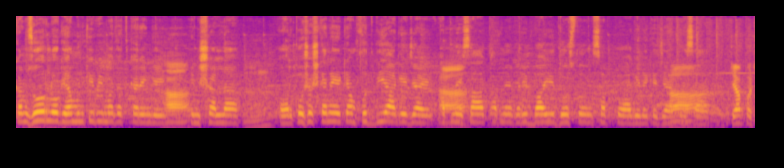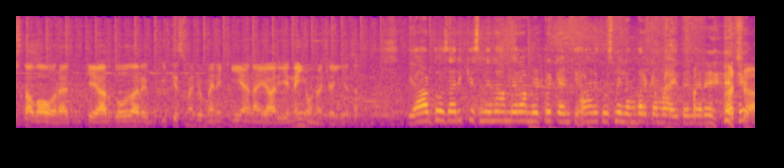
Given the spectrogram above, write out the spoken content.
कमज़ोर लोग हैं हम उनकी भी मदद करेंगे हाँ। इंशाल्लाह और कोशिश करेंगे कि हम खुद भी आगे जाए हाँ। अपने। साथ अपने गरीब भाई दोस्तों सबको आगे लेके जाए अपने हाँ साथ क्या पछतावा हो रहा है कि यार 2021 में जो मैंने किया है ना यार ये नहीं होना चाहिए था यार 2021 में ना मेरा मेट्रिक का इम्तिहान है तो उसमें नंबर कम आए थे मेरे अच्छा।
